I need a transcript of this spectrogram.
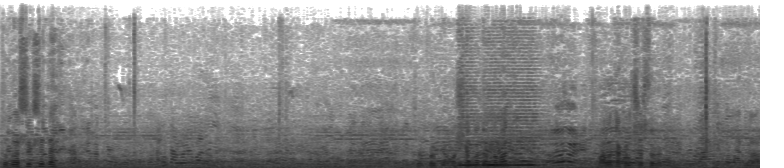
তো দর্শক শ্রোতা, সকলকে অসংখ্য ধন্যবাদ। ভালো থাকুন, সুস্থ থাকুন। আল্লাহ।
